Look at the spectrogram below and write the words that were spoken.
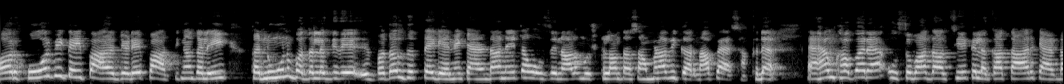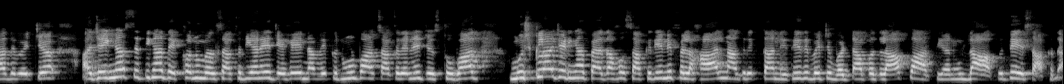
ਔਰ ਹੋਰ ਵੀ ਕਈ ਭਾ- ਜਿਹੜੇ ਭਾਰਤੀਆਂ ਦੇ ਲਈ ਕਾਨੂੰਨ ਬਦਲ ਗਏ ਬਦਲ ਦਿੱਤੇ ਗਏ ਨੇ ਕੈਨੇਡਾ ਨੇ ਤਾਂ ਉਸ ਦੇ ਨਾਲ ਮੁਸ਼ਕਲਾਂ ਦਾ ਸਾਹਮਣਾ ਵੀ ਕਰਨਾ ਪੈ ਸਕਦਾ ਹੈ। ਅਹਿਮ ਖਬਰ ਹੈ ਉਸ ਤੋਂ ਬਾਅਦ ਦੱਸੀਏ ਕਿ ਲਗਾਤਾਰ ਕੈਨੇਡਾ ਦੇ ਵਿੱਚ ਅਜਿਹੀਆਂ ਸਥਿਤੀਆਂ ਦੇਖਣ ਨੂੰ ਮਿਲ ਸਕਦੀਆਂ ਨੇ ਜਿਹੇ ਨਵੇਂ ਕਾਨੂੰਨ ਬਣ ਸਕਦੇ ਨੇ ਜਿਸ ਤੋਂ ਬਾਅਦ ਮੁਸ਼ਕਲਾਂ ਜਿਹੜੀਆਂ ਪੈਦਾ ਹੋ ਸਕਦੀਆਂ ਨੇ ਫਿਲਹਾਲ ਨਾਗਰਿਕਤਾ ਨੀਤੀ ਦੇ ਵਿੱਚ ਵੱਡਾ ਬਦਲਾਅ ਭਾਰਤੀਆਂ ਨੂੰ ਲਾਭ ਦੇ ਸਕਦਾ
